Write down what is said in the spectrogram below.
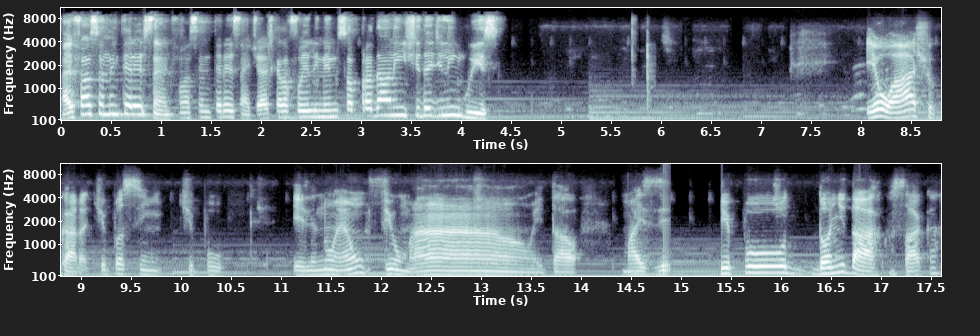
Mas foi uma cena interessante, foi uma cena interessante. Eu acho que ela foi ali mesmo só pra dar uma enchida de linguiça. Eu acho, cara, tipo assim, tipo, ele não é um filmão e tal, mas ele, tipo Donnie Darko, saca?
